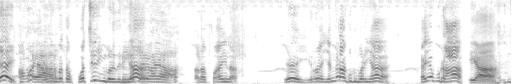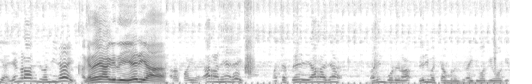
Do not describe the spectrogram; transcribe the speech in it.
டேய்? ஆமாயா. பொச்சிங்க பொழுது இந்த நீங்க வாயா. அட பாயிலா ஏய் இற எங்கடா கூட்டு போறீங்க? கைய புடுறா. ஏரியா வண்டியா? எங்கடா இருக்குது வண்டி டேய்? அங்கதான் ஆகுது ஏரியா. அட பாயிலா யாரா நீ? டேய் மச்ச பேர் யாரா இது பனின் போட்டுக்கிறான். பெரிய மச்சான் பொழுது ரைட் ஓகே ஓகே.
